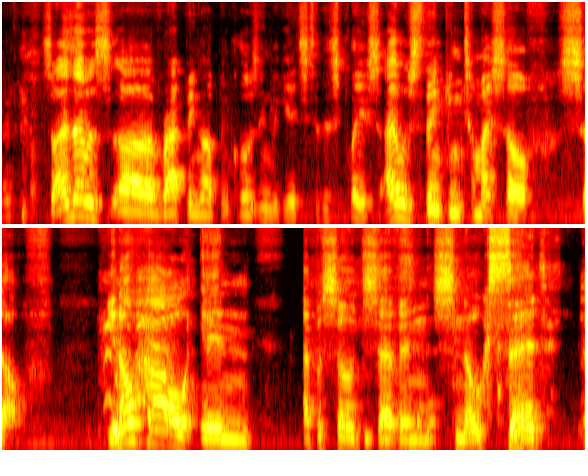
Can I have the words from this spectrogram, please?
So as I was uh, wrapping up and closing the gates to this place, I was thinking to myself, self, you know how in episode seven, Snoke said,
